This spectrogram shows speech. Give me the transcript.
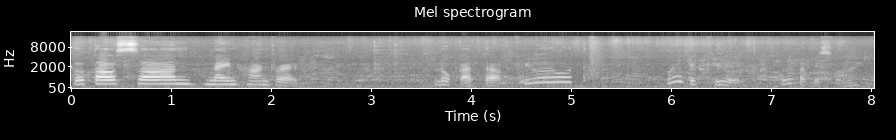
2,900. Look at that. Cute. Really cute. Look at this one.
